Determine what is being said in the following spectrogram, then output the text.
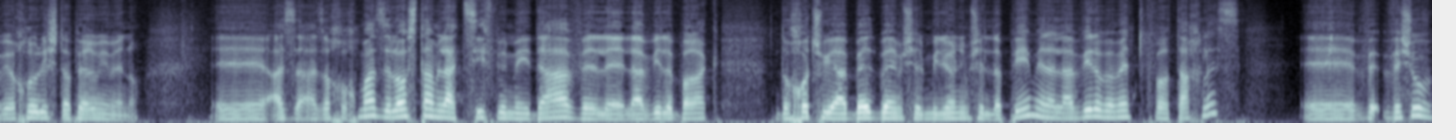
ויוכלו להשתפר ממנו. אה, אז, אז החוכמה זה לא סתם להציף במידע ולהביא לברק דוחות שהוא יאבד בהם של מיליונים של דפים, אלא להביא לו באמת כבר תכלס. אה, ו- ושוב,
